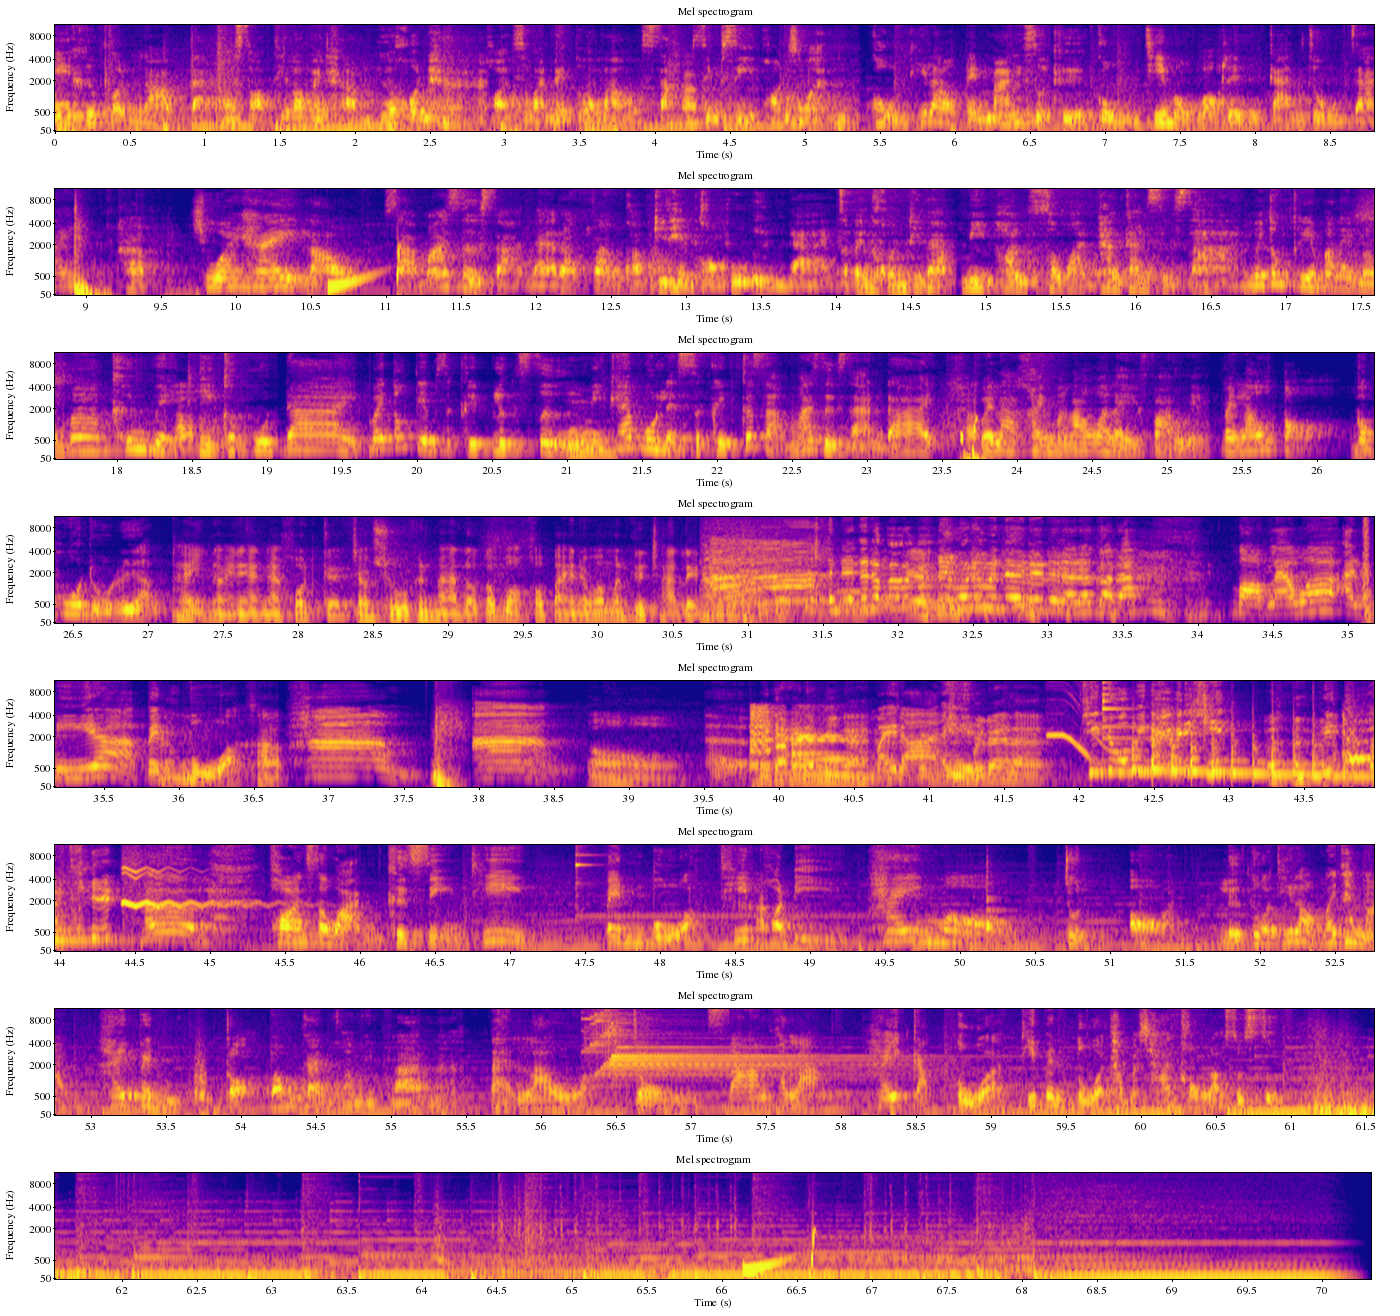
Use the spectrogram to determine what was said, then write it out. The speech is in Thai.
นี้คือผลลัพธ์แบบทดสอบที่เราไปทำเพื่อค้นหาพรสวรรค์ในตัวเราครับ34 พรสวรรค์ กลุ่มที่เราเป็นมากที่สุดคือกลุ่มที่บ่งบอกถึงการจูงใจ ครับ ช่วยให้เราสามารถสื่อสารและรับฟังความคิดเห็นของผู้อื่นได้ จะเป็นคนที่แบบมีพรสวรรค์ทางการสื่อสาร ไม่ต้องเตรียมอะไรมามาก ขึ้นเวทีก็พูดได้ ไม่ต้องเตรียมสคริปต์ลึกซึ้งมีแค่บุลเลตสคริปต์ก็สามารถสื่อสารได้ เวลาใครมาเล่าอะไรให้ฟังเนี่ยไปเล่าต่อก็พูดดูเรื่อง ถ้าอีกหน่อยในอนาคตเกิดเจ้าชู้ขึ้นมา เราก็บอกเขาไปนะว่ามันคือชาเลนจ์อ่าเดี๋ยวเดี๋ยวเดี๋ยวเดี๋ยวเดี๋ยวเดี๋ยวเดี๋ยวก่อนนะบอกแล้วว่าอันนี้เป็นบวกห้าม อ้างอ๋อเออ ไม่ได้นะมีนาไม่ได้ จะเป็นงูไม่ได้นะ คิดดูว่าพี่ไหนไม่ได้คิด พี่ต้องมาคิด เออ พรสวรรค์คือสิ่งที่เป็นบวกที่ครับ พอดี ให้มองจุดอ่อน หรือตัวที่เราไม่ถนัดให้เป็นเกราะป้องกันความผิดพลาดนะ แต่เราอะจงสร้างพลังให้กับตัวที่เป็นตัวธรรมชาติของเราสุดๆ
